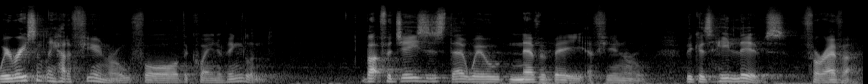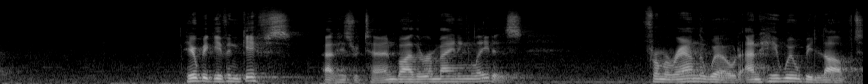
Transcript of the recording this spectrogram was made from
We recently had a funeral for the Queen of England. But for Jesus, there will never be a funeral because he lives forever. He'll be given gifts at his return by the remaining leaders from around the world, and he will be loved.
